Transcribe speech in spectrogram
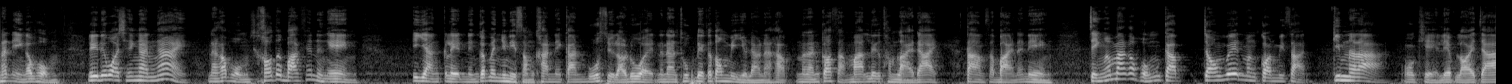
นั่นเองครับผมเรียกได้ว่าใช้งานง่ายนะครับผมเคาน์เตอร์บัสแค่หนึ่งเอง อีกอย่างเกรดหนึ่งก็เป็นยูนิตสำคัญในการบูสต์อยู่แล้วด้วยนั้นทุกเด็กก็ต้องมีอยู่แล้วนะครับนั้นก็สามารถเลือกทำลายได้ตามสบายนั่นเอง เจ๋งมากๆครับผมกับจอมเวทมังกรปีศาจกิมนาราโอเค เรียบร้อยจ้า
